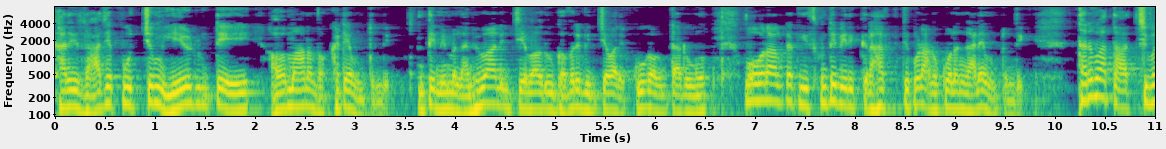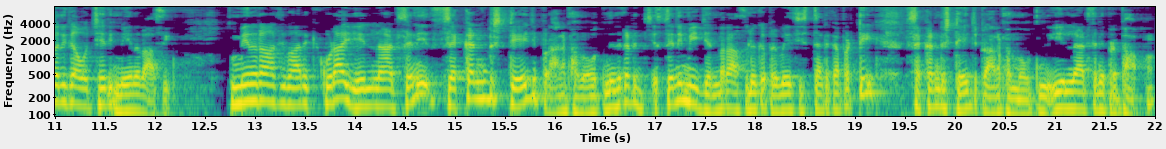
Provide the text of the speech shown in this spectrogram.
కానీ రాజపూజ్యం ఏడు ఉంటే అవమానం ఒక్కటే ఉంటుంది. అంటే మిమ్మల్ని అభిమానించేవారు గౌరవించేవారు ఎక్కువగా ఉంటారు. ఓవరాల్గా తీసుకుంటే వీరి గ్రహస్థితి కూడా అనుకూలంగానే ఉంటుంది. తర్వాత చివరిగా వచ్చేది మీనరాశి. మీనరాశి వారికి కూడా ఏలినాటి శని సెకండ్ స్టేజ్ ప్రారంభమవుతుంది. ఎందుకంటే శని మీ జన్మరాశిలోకి ప్రవేశిస్తాడు కాబట్టి సెకండ్ స్టేజ్ ప్రారంభమవుతుంది. ఏలినాటి శని ప్రభావం.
